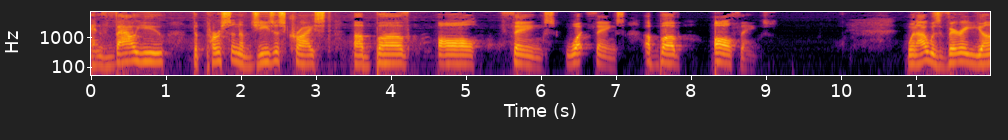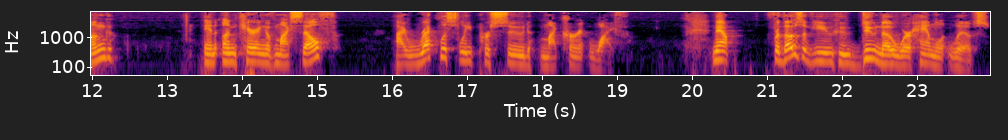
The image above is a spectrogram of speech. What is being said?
and value the person of Jesus Christ above all things. What things? Above all things. When I was very young and uncaring of myself, I recklessly pursued my current wife. Now, for those of you who do know where Hamlet lives,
